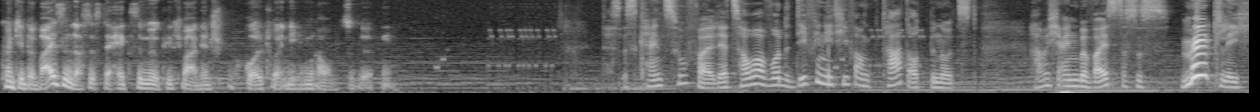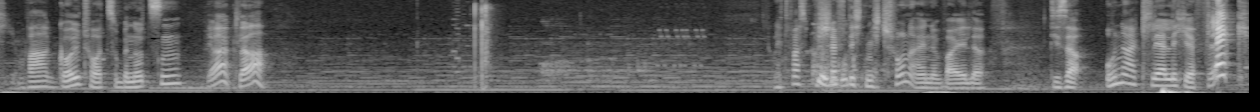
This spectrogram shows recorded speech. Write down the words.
Könnt ihr beweisen, dass es der Hexe möglich war, den Spruch Goldtor in jedem Raum zu wirken? Das ist kein Zufall. Der Zauber wurde definitiv am Tatort benutzt. Habe ich einen Beweis, dass es möglich war, Goldtor zu benutzen? Ja, klar. Etwas beschäftigt mich schon eine Weile. Dieser unerklärliche Fleck.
